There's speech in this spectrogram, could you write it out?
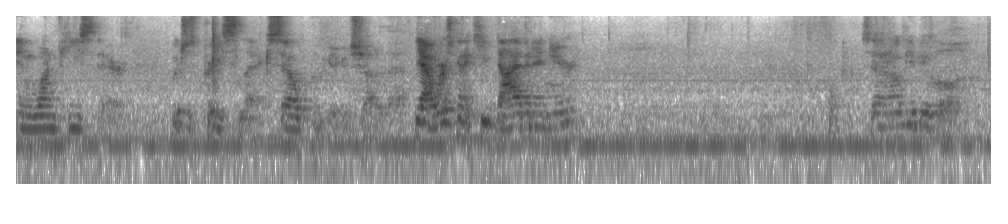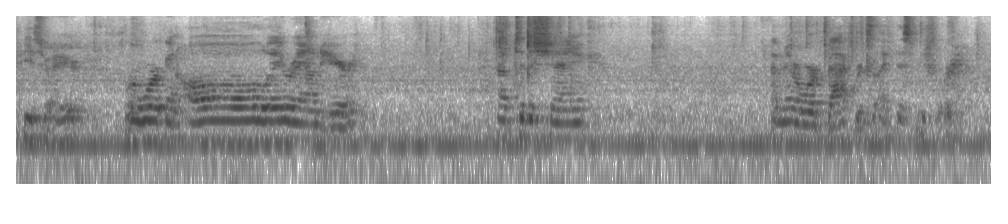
in one piece there, which is pretty slick. So, Let me get a good shot of that. yeah, we're just gonna keep diving in here. So I'll give you a little piece right here. We're working all the way around here, up to the shank. I've never worked backwards like this before.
